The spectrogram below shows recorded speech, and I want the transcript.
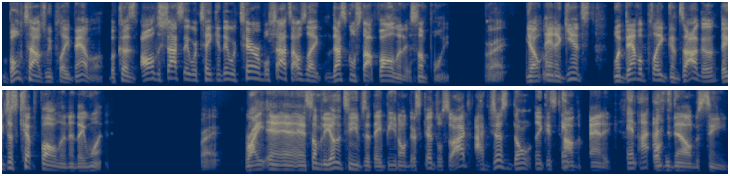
both times we played Bama because all the shots they were taking, they were terrible shots. I was like, that's going to stop falling at some point. Right. You know, Right. and against when Bama played Gonzaga, they just kept falling and they won. Right. Right. And, and- and some of the other teams that they beat on their schedule. So I, I just don't think it's time to panic and I, or I be down on this team.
